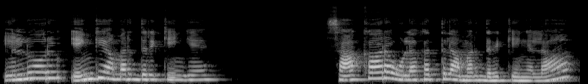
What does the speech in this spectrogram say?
எல்லோரும் எங்கே அமர்ந்திருக்கீங்க? சாக்கார உலகத்தில் அமர்ந்திருக்கீங்களா?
